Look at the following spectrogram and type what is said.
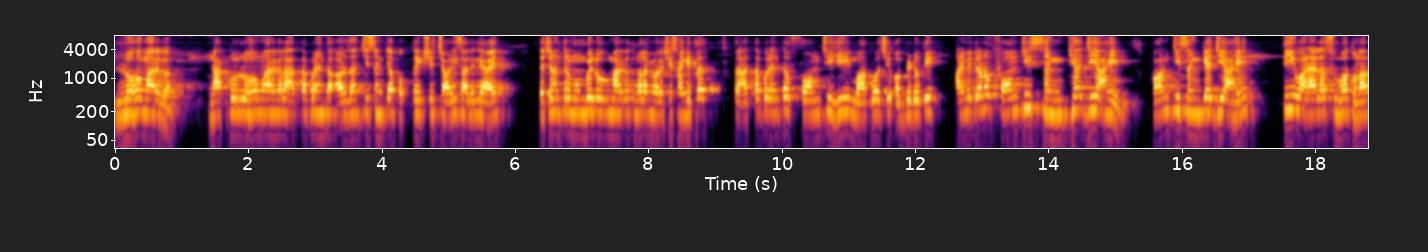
लोहमार्ग नागपूर लोहमार्गाला आतापर्यंत अर्जांची संख्या फक्त एकशे चाळीस आलेली आहेत. त्याच्यानंतर मुंबई लोहमार्ग तुम्हाला मी मागाशी सांगितलं तर आतापर्यंत फॉर्मची ही महत्वाची अपडेट होती. आणि मित्रांनो फॉर्मची संख्या जी आहे फॉर्मची संख्या जी आहे ती वाढायला सुरुवात होणार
